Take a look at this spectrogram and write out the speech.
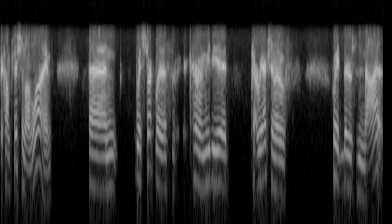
the competition online, and was struck by this kind of immediate gut reaction of, wait, there's not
